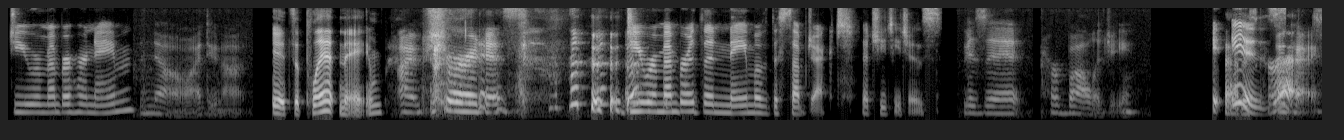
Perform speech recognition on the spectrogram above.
Do you remember her name? No, I do not. It's a plant name. I'm sure it is. Do you remember the name of the subject that she teaches? is it herbology? It That is. is correct. Okay.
